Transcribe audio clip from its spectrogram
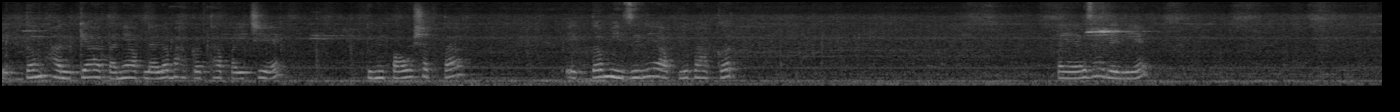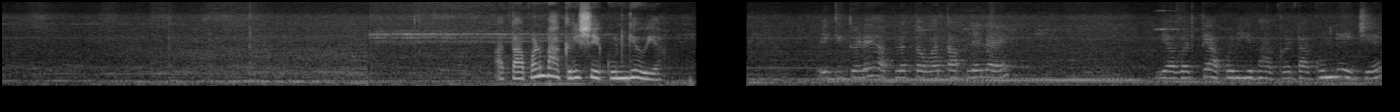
एकदम हलक्या हाताने आपल्याला भाकर थापायची आहे. तुम्ही पाहू शकता एकदम इझिली आपली भाकर तयार झालेली आहे. आता आपण भाकरी शेकून घेऊया. एकीकडे आपला तवा तापलेला आहे. यावरती आपण ही भाकर टाकून घ्यायची आहे.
